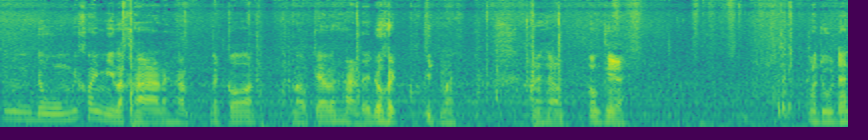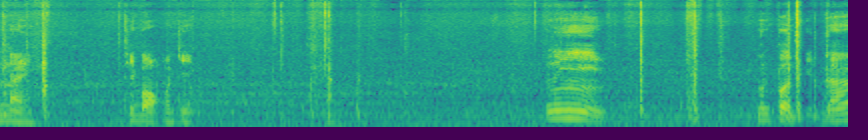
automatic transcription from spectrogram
มันดูไม่ค่อยมีราคานะครับ แต่ก็เราแก้ปัญหาได้โดยปิดมันนะครับ โอเค มาดูด้านในที่บอกเมื่อกี้ นี่ มันเปิดปิดได้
